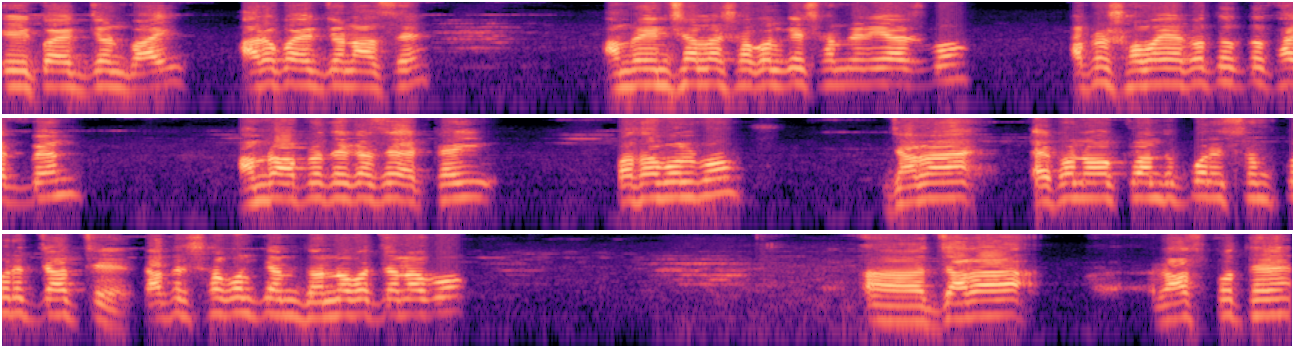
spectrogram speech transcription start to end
এই কয়েকজন ভাই, আরও কয়েকজন আছে। আমরা ইনশাল্লাহ সকলকে সামনে নিয়ে আসব। আপনারা সবাই একত্রিত থাকবেন। আমরা আপনাদের কাছে একটাই কথা বলব, যারা এখন অক্লান্ত পরিশ্রম করে যাচ্ছে, তাদের সকলকে আমি ধন্যবাদ জানাব। যারা রাজপথে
